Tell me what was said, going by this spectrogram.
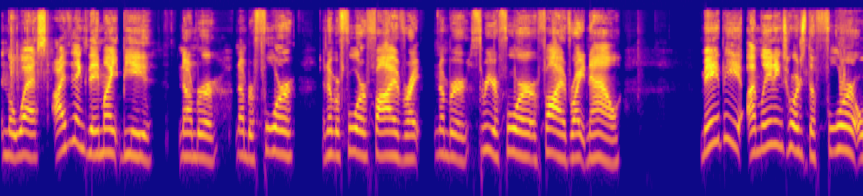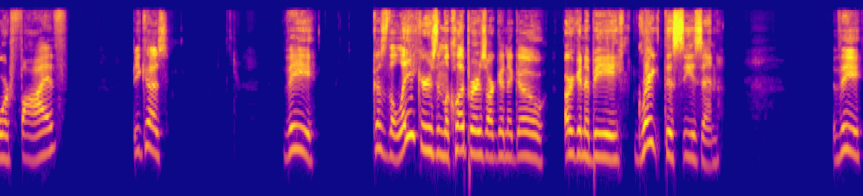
in the West. I think they might be number number 4, number 4 or 5 right number 3 or 4 or 5 right now. Maybe I'm leaning towards the 4 or 5 because the because the Lakers and the Clippers are gonna go are gonna be great this season. The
